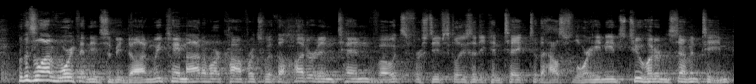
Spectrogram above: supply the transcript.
Well, there's a lot of work that needs to be done. We came out of our conference with 110 votes for Steve Scalise that he can take to the House floor. He needs 217.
